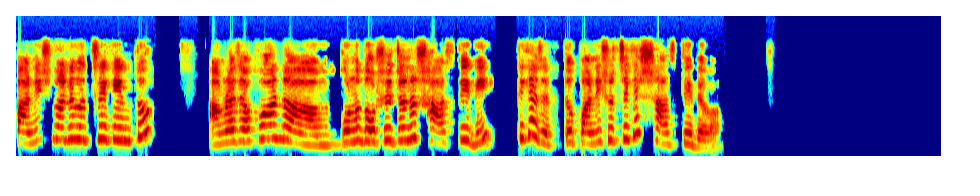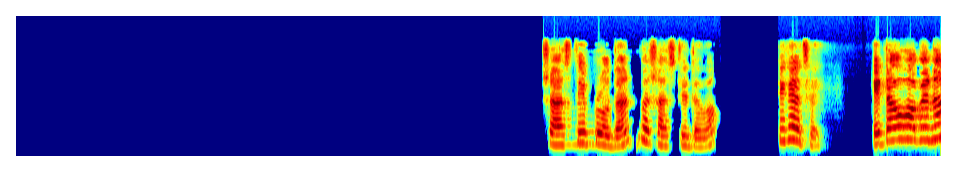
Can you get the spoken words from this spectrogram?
পানিশ মানে হচ্ছে কিন্তু আমরা যখন কোনো দোষের জন্য শাস্তি দিই, ঠিক আছে? তো পানিশ হচ্ছে কি? শাস্তি দেওয়া। শাস্তি প্রদান বা শাস্তি দেওয়া, ঠিক আছে? এটাও হবে না,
